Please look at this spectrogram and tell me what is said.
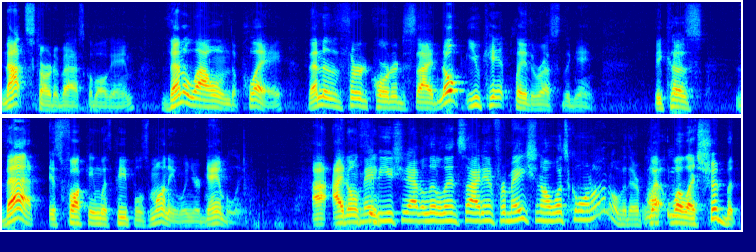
not start a basketball game, then allow him to play, then in the third quarter decide, nope, you can't play the rest of the game. Because that is fucking with people's money when you're gambling. I, I don't Maybe think. you should have a little inside information on what's going on over there, well, well, I should, but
